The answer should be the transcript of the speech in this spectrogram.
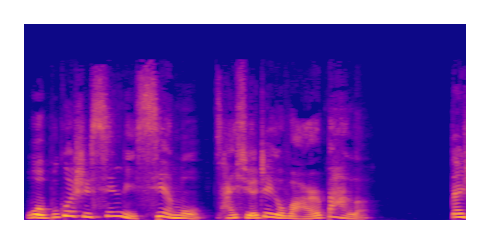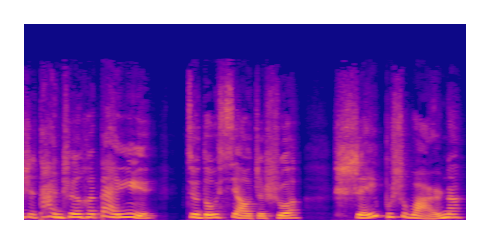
我不过是心里羡慕，才学这个玩儿罢了。”但是探春和黛玉就都笑着说：“谁不是玩儿呢？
